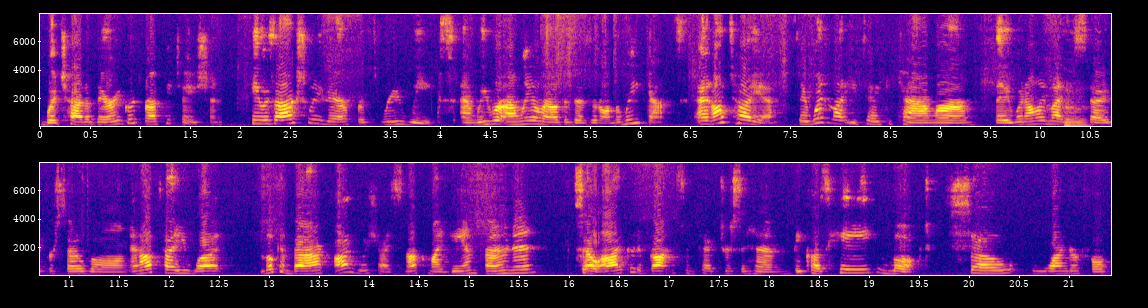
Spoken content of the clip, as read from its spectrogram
which had a very good reputation. He was actually there for three weeks, and we were only allowed to visit on the weekends. And I'll tell you, they wouldn't let you take a camera. They would only let hmm. you stay for so long. And I'll tell you what, looking back, I wish I snuck my damn phone in so I could have gotten some pictures of him because he looked so wonderful.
